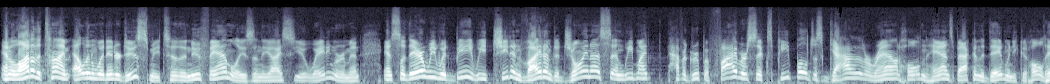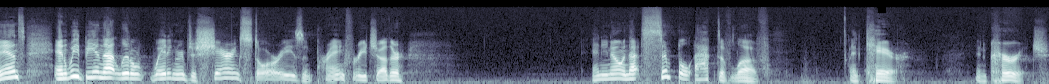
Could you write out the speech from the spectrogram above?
And a lot of the time, Ellen would introduce me to the new families in the ICU waiting room. And, and so there we would be. We, she'd invite them to join us, and we might have a group of five or six people just gathered around holding hands back in the day when you could hold hands. And we'd be in that little waiting room just sharing stories and praying for each other. And you know, in that simple act of love and care and courage,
